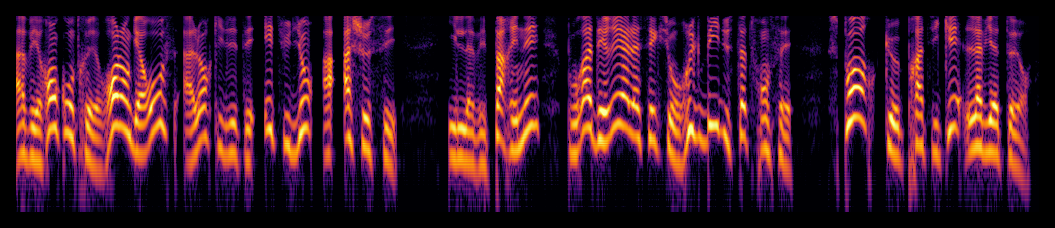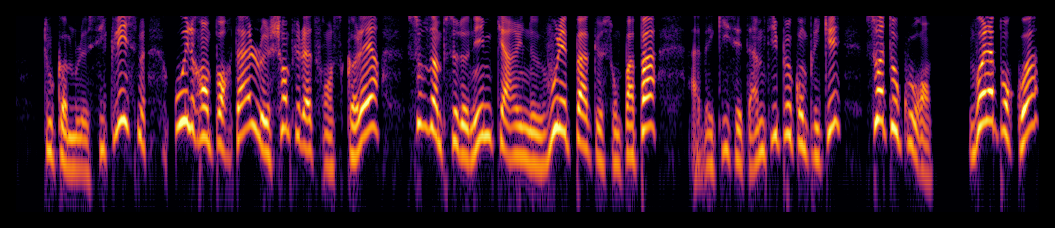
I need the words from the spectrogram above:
avait rencontré Roland Garros alors qu'ils étaient étudiants à HEC. Il l'avait parrainé pour adhérer à la section rugby du Stade français, sport que pratiquait l'aviateur tout comme le cyclisme, où il remporta le championnat de France scolaire sous un pseudonyme car il ne voulait pas que son papa, avec qui c'était un petit peu compliqué, soit au courant. Voilà pourquoi,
